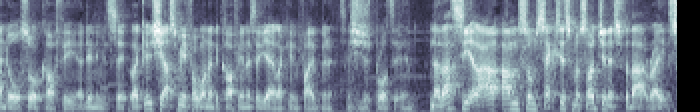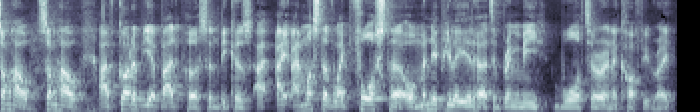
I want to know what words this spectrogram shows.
and also a coffee. I didn't even say like she asked me if I wanted a coffee, and I said yeah, like in five minutes, and she just brought it in. Now that's the I, I'm some sexist misogynist for that, right? Somehow, somehow I've got to be a bad person because I, I I must have like forced her or manipulated her to bring me water and a coffee, right?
